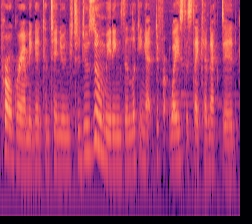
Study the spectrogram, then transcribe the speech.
programming and continuing to do Zoom meetings and looking at different ways to stay connected.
